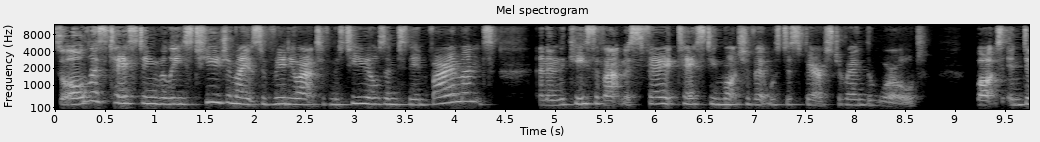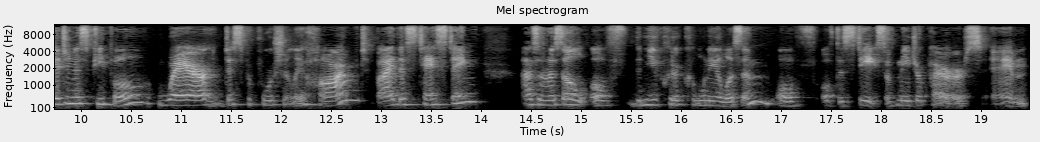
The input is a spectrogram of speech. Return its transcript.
So all this testing released huge amounts of radioactive materials into the environment. And in the case of atmospheric testing, much of it was dispersed around the world. But indigenous people were disproportionately harmed by this testing as a result of the nuclear colonialism of, of the states of major powers. Um,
